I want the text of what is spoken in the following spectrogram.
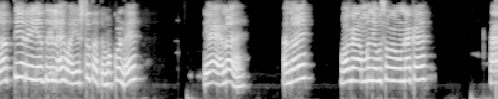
ನತ್ತೀರಿ ಎದ್ರಿಲ್ಲ ಇವ ಎಷ್ಟೊತ್ತಾತ ಮಕ್ಕೊಂಡೆ? ಏ ಅನ ಅನ, ಹೋಗ ಅಮ್ಮನ ಎಬ್ಸೋಗ ಉಣ್ಣಾಕ. ಹಾ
